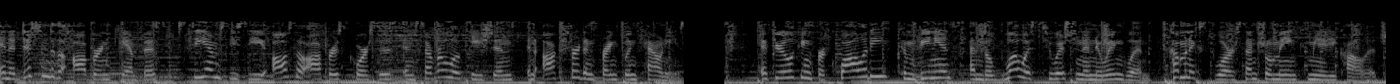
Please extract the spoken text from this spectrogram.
In addition to the Auburn campus, CMCC also offers courses in several locations in Oxford and Franklin counties. If you're looking for quality, convenience, and the lowest tuition in New England, come and explore Central Maine Community College.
